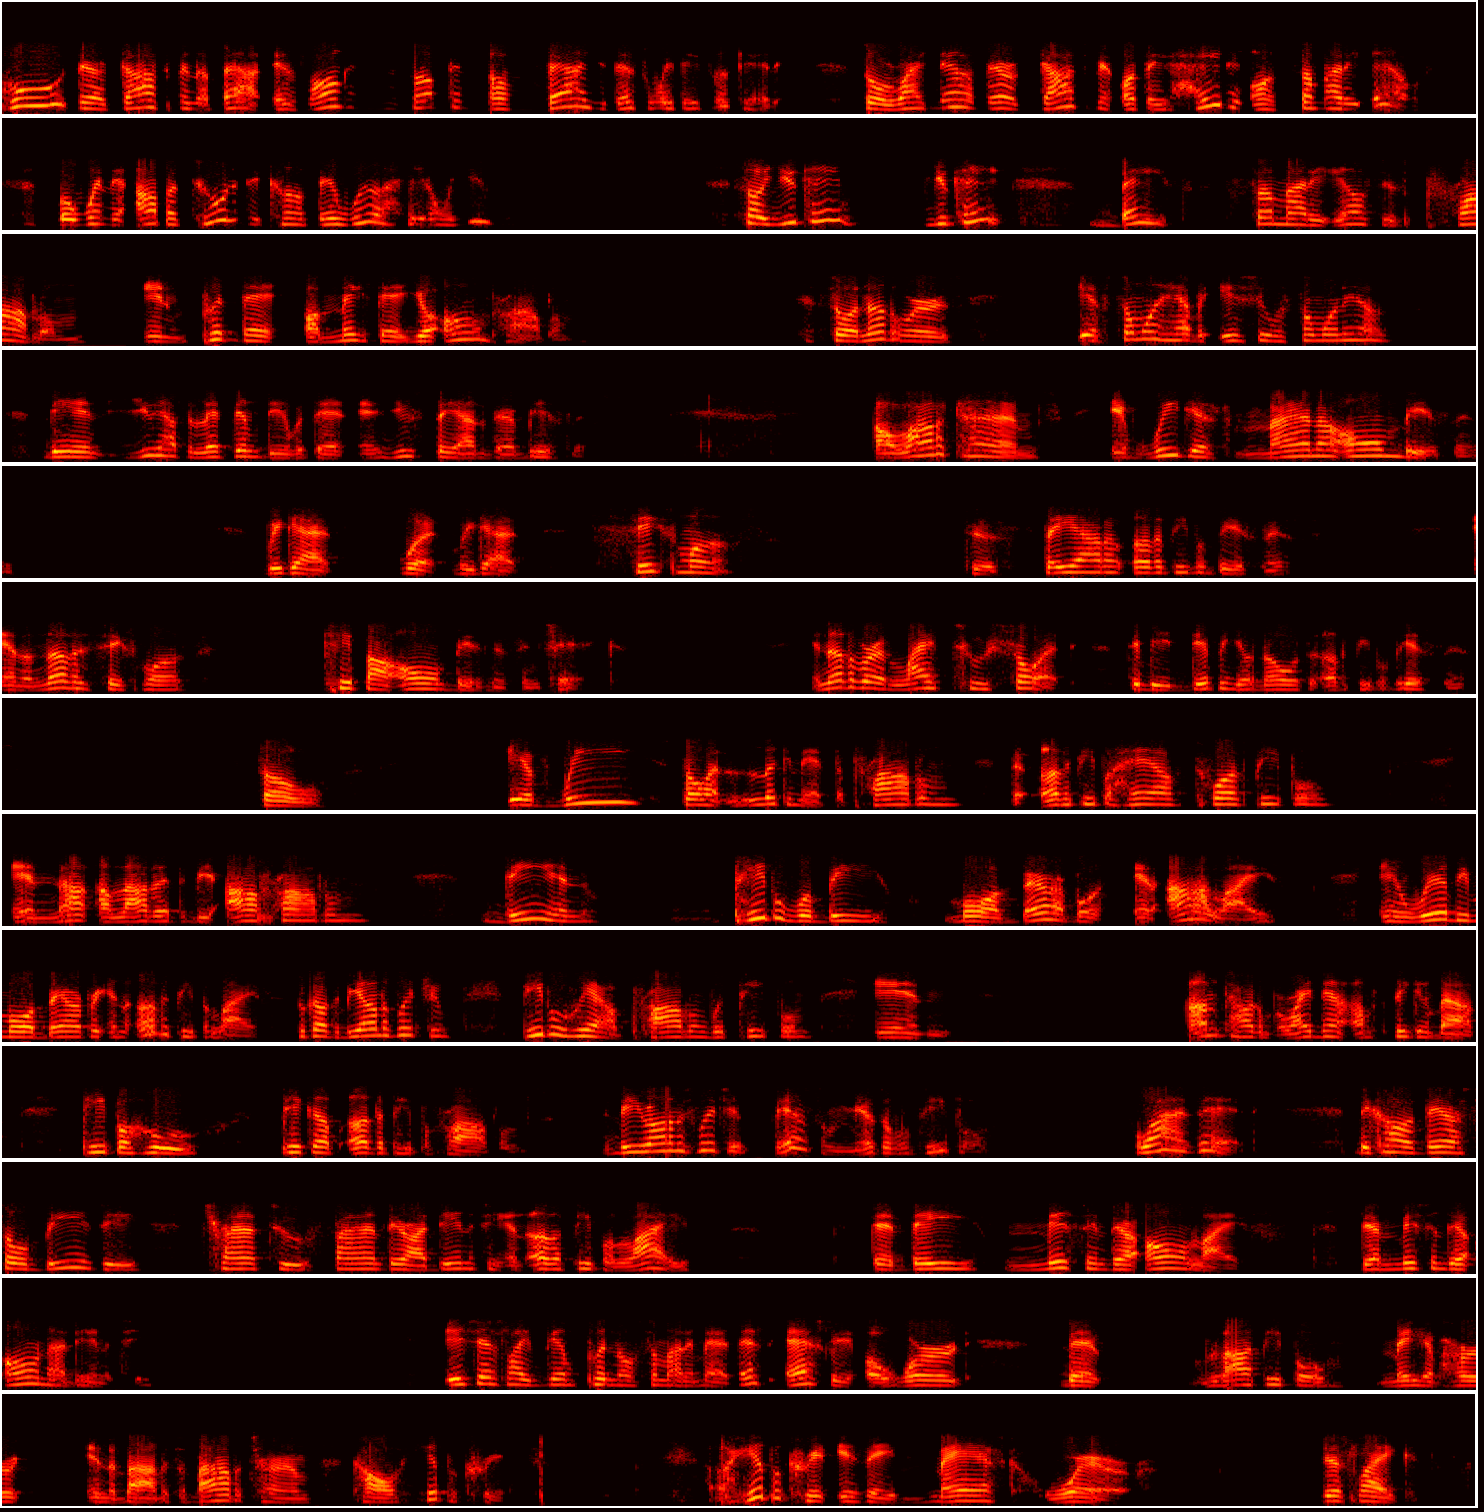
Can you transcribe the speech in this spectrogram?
who they're gossiping about as long as it's something of value. That's the way they look at it. So right now they're gossiping or they hating on somebody else. But when the opportunity comes, they will hate on you. So you can't you can't base somebody else's problem and put that or make that your own problem. So in other words, if someone have an issue with someone else, then you have to let them deal with that and you stay out of their business. A lot of times if we just mind our own business, we got what? We got six months to stay out of other people's business and another six months keep our own business in check. In other words, life too short to be dipping your nose in other people's business. So if we start looking at the problem that other people have towards people and not allow that to be our problem, then people will be more bearable in our life and we'll be more bearable in other people's life. Because to be honest with you, people who have a problem with people, and I'm talking right now, I'm speaking about people who pick up other people's problems. To be honest with you, there's some miserable people. Why is that? Because they're so busy trying to find their identity in other people's life that they missing their own life. They're missing their own identity it's just like them putting on somebody mad. That's actually a word that a lot of people may have heard in the Bible. It's a Bible term called hypocrite. A hypocrite is a mask wearer, just like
